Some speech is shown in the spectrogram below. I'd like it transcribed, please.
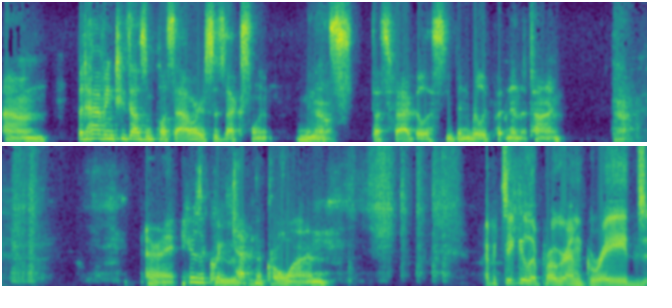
Um, but having 2,000 plus hours is excellent. I mean, Yeah. that's that's fabulous. You've been really putting in the time. Yeah. All right, here's a quick Here's a- technical one. My particular program grades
